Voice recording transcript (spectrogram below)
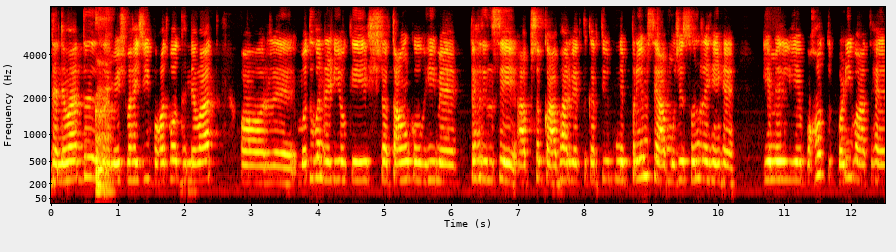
धन्यवाद रमेश भाई जी, बहुत-बहुत धन्यवाद और मधुबन रेडियो के श्रोताओं को भी मैं तहे दिल से आप सबका आभार व्यक्त करती हूँ। इतने प्रेम से आप मुझे सुन रहे हैं, ये मेरे लिए बहुत बड़ी बात है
